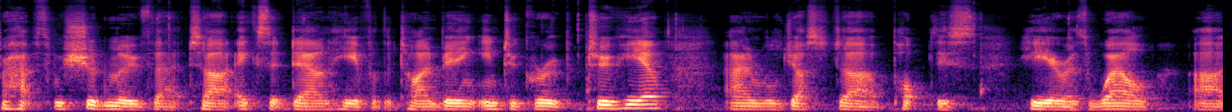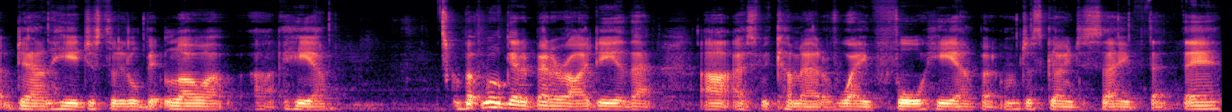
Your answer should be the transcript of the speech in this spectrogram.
perhaps we should move that uh, exit down here for the time being into group 2 here and we'll just uh, pop this here as well uh, down here just a little bit lower uh, here but we'll get a better idea of that uh, as we come out of wave 4 here but I'm just going to save that there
